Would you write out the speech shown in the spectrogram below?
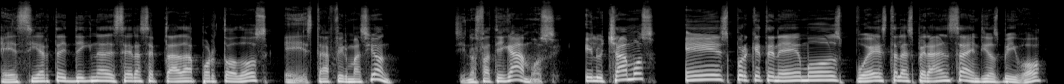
Es cierta y digna de ser aceptada por todos esta afirmación, si nos fatigamos y luchamos, es porque tenemos puesta la esperanza en Dios vivo,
